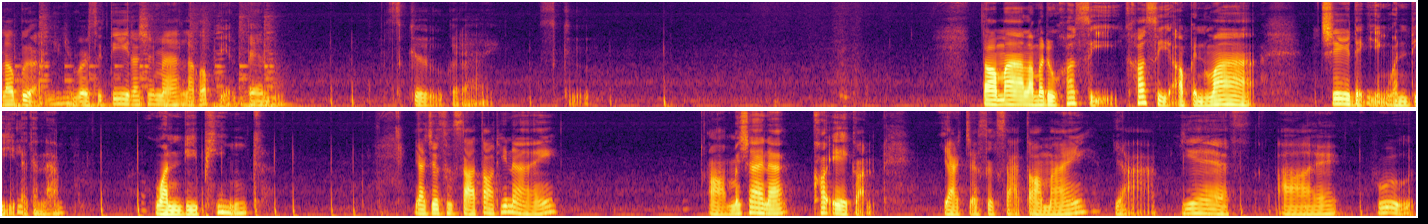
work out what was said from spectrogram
เราเบื่อ university แล้วใช่ไหมเราก็เปลี่ยนเป็น school ก็ได้ school ต่อมาเรามาดูข้อ 4 ข้อ 4 เอาเป็นว่า ชื่อเด็กหญิงวันดีแล้วกันครับ วันดีพิงค์อยากจะศึกษาต่อที่ไหน อ๋อ ไม่ใช่นะ ข้อ A ก่อน อยากจะศึกษาต่อไหม อยาก yes I would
